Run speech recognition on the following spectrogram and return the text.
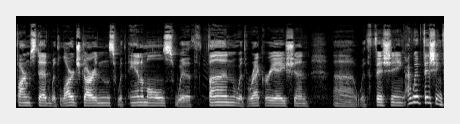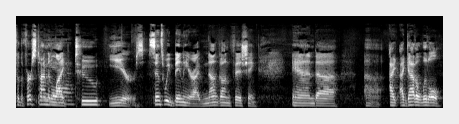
farmstead with large gardens with animals with fun with recreation uh, with fishing. I went fishing for the first time in like two years. Since we've been here i've not gone fishing. And uh, uh, I, I got a little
